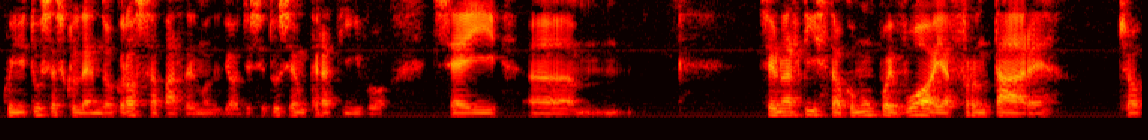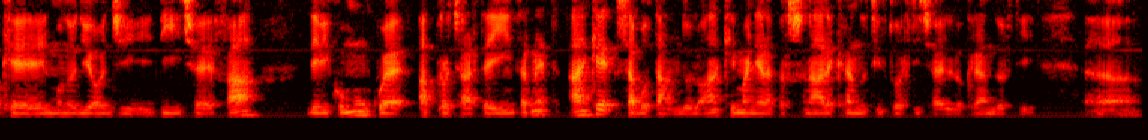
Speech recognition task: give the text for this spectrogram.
quindi tu stai escludendo grossa parte del mondo di oggi. Se tu sei un creativo, sei, ehm, sei un artista o comunque vuoi affrontare ciò che il mondo di oggi dice e fa, devi comunque approcciarti a internet, anche sabotandolo, anche in maniera personale, creandoti il tuo orticello, creandoti eh,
